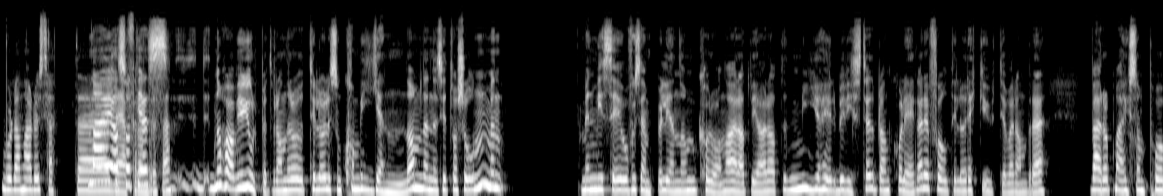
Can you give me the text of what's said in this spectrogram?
Hvordan har du sett eh, Nei, det altså forandre seg? Nå har vi jo hjulpet hverandre til å liksom komme gjennom denne situasjonen, men, men vi ser jo eksempel gjennom korona at vi har hatt en mye høyere bevissthet blant kollegaer i forhold til å rekke ut til hverandre, være oppmerksom på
